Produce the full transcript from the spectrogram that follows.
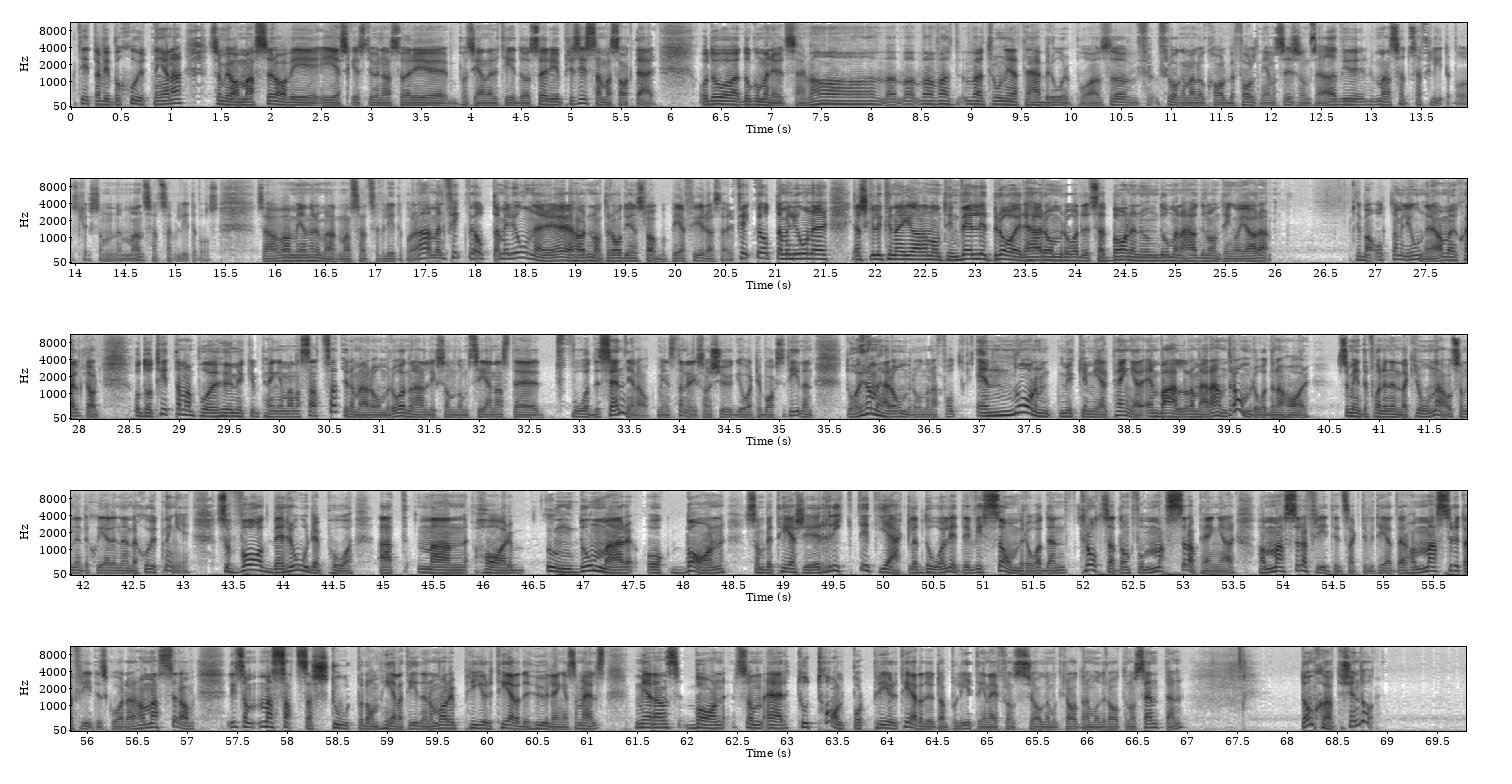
Tittar vi på skjutningarna som vi har massor av i, i Eskilstuna så är det ju på senare tid då, så är det ju precis samma sak där. Och då, då går man ut så här, vad, vad, vad, vad, vad tror ni att det här beror på? Och så frågar man lokalbefolkningen och säger som så här, vi, man satsar för lite på oss. Liksom. Man satsar för lite på oss. Så här, vad menar du med att man satsar för lite på oss? Ja, men fick vi 8 miljoner? Jag hörde något radioinslag på P4 så här. Fick vi 8 miljoner? Jag skulle kunna göra någonting väldigt bra i det här området så att barnen och ungdomarna hade någonting att göra. Det var 8 miljoner, ja men självklart. Och då tittar man på hur mycket pengar man har satsat i de här områdena liksom de senaste två decennierna, åtminstone liksom 20 år tillbaka i tiden. Då har ju de här områdena fått enormt mycket mer pengar än vad alla de här andra områdena har som inte får en enda krona och som det inte sker en enda skjutning i. Så vad beror det på att man har ungdomar och barn som beter sig riktigt jäkla dåligt i vissa områden trots att de får massor av pengar, har massor av fritidsaktiviteter, har massor av fritidsgårdar, har massor av, liksom man satsar stort på dem hela tiden, de har varit prioriterade hur länge som helst. Medan barn som är totalt bortprioriterade av politikerna från Socialdemokraterna, Moderaterna och Centern, de sköter sig ändå.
